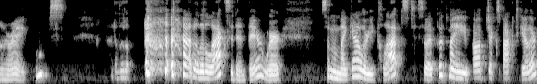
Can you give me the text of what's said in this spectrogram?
All right, oops, had a little, had a little accident there where some of my gallery collapsed. So I put my objects back together.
